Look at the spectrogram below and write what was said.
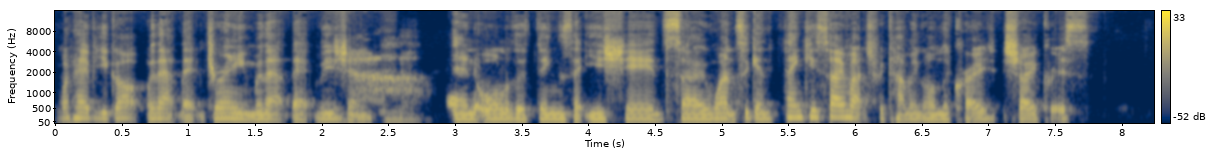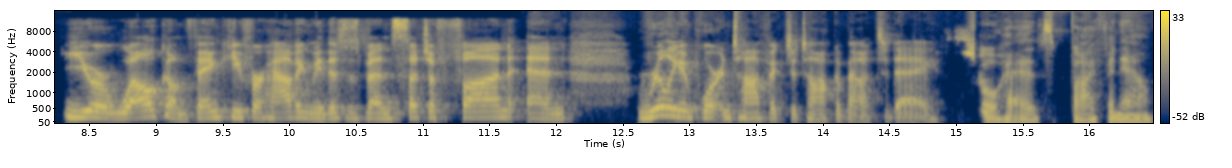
what have you got without that dream, without that vision? And all of the things that you shared. So, once again, thank you so much for coming on the show, Chris. You're welcome. Thank you for having me. This has been such a fun and really important topic to talk about today. Sure has. Bye for now.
